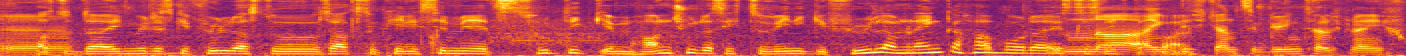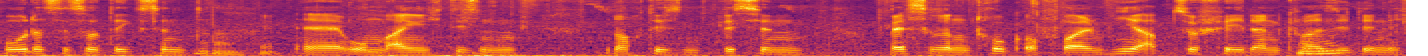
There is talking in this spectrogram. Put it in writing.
Äh, Hast du da irgendwie das Gefühl, dass du sagst, okay, die sind mir jetzt zu dick im Handschuh, dass ich zu wenig Gefühl am Lenker habe oder ist das Na, eigentlich ganz im Gegenteil. Ich bin eigentlich froh, dass sie so dick sind? Ah, okay. äh, um eigentlich diesen noch diesen bisschen besseren Druck auch vor allem hier abzufedern, quasi, Mhm. den ich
